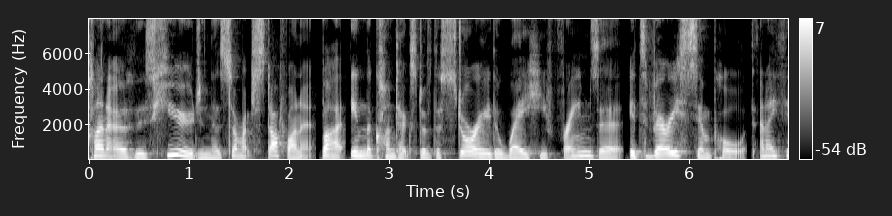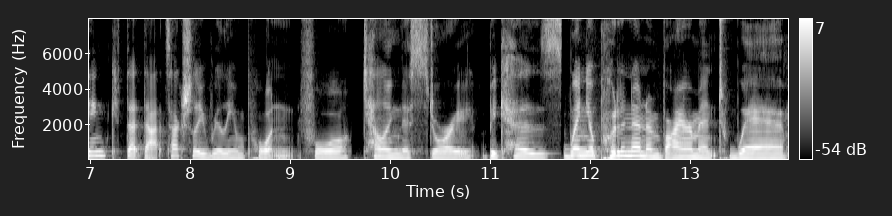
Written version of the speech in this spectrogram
planet Earth is huge and there's so much stuff on it. But in the context of the story, the way he frames it, it's very simple. And I think that that's actually really important for telling this story because when you're put in an environment where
